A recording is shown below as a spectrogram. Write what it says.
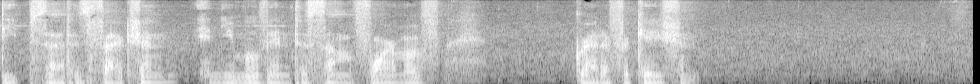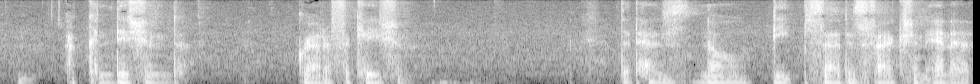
deep satisfaction and you move into some form of gratification, a conditioned gratification that has no deep satisfaction in it.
